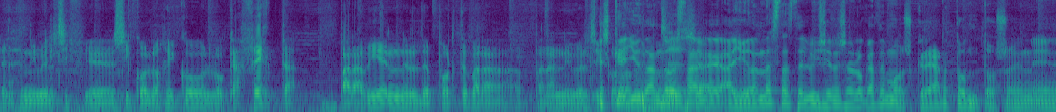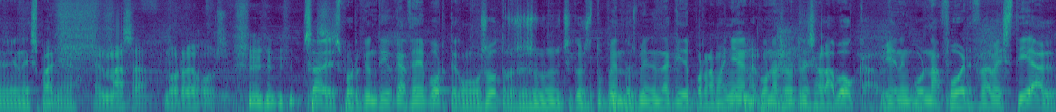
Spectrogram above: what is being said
el nivel eh, psicológico lo que afecta para bien el deporte para, para el nivel psicológico. Es que ayudando, ayudando a estas televisiones es lo que hacemos, crear tontos en, España. En masa, borregos. ¿Sabes? Porque un tío que hace deporte como vosotros, es unos chicos estupendos, vienen de aquí por la mañana con una sonrisa a la boca, vienen con una fuerza bestial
